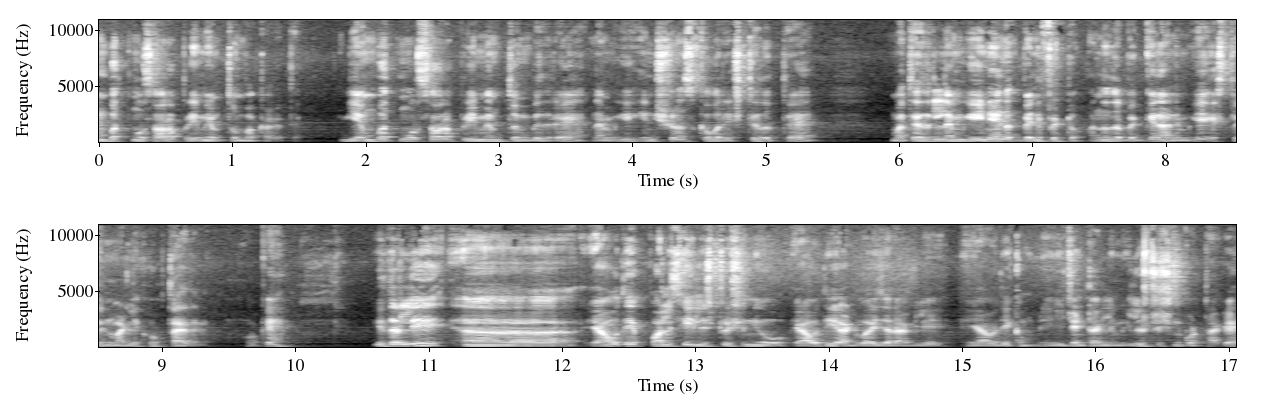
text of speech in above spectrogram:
ಎಂಬತ್ತ್ಮೂರು ಸಾವಿರ ಪ್ರೀಮಿಯಂ ತುಂಬಕ್ಕಾಗುತ್ತೆ. ಈ ಎಂಬತ್ತ್ಮೂರು ಸಾವಿರ ಪ್ರೀಮಿಯಂ ತುಂಬಿದರೆ ನಮಗೆ ಇನ್ಶೂರೆನ್ಸ್ ಕವರ್ ಎಷ್ಟಿರುತ್ತೆ, ಮತ್ತು ಅದರಲ್ಲಿ ನಮಗೆ ಏನೇನು ಬೆನಿಫಿಟ್ಟು ಅನ್ನೋದ್ರ ಬಗ್ಗೆ ನಾನು ನಿಮಗೆ ಎಕ್ಸ್ಪ್ಲೇನ್ ಮಾಡ್ಲಿಕ್ಕೆ ಹೋಗ್ತಾ ಇದ್ದೇನೆ. ಓಕೆ ಇದರಲ್ಲಿ ಯಾವುದೇ ಪಾಲಿಸಿ ಇಲಿಸ್ಟ್ರೇಷನ್ ನೀವು ಯಾವುದೇ ಅಡ್ವೈಸರ್ ಆಗಲಿ, ಯಾವುದೇ ಕಂಪ್ನಿ ಏಜೆಂಟ್ ಆಗಲಿ ನಿಮಗೆ ಇಲಿಸ್ಟ್ರೇಷನ್ ಕೊಟ್ಟಾಗೆ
